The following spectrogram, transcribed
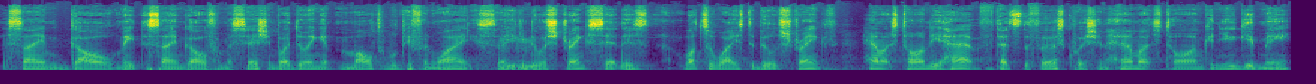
the same goal, meet the same goal from a session by doing it multiple different ways. So mm-hmm. you can mm-hmm. do a strength set. There's lots of ways to build strength. How much time do you have? That's the first question. How much time can you give me?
